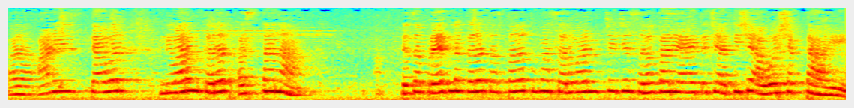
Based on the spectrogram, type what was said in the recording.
आणि त्यावर निवारण करत असताना त्याचा प्रयत्न करत असताना तुम्हा सर्वांचे जे सहकार्य आहे त्याची अतिशय आवश्यकता आहे.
